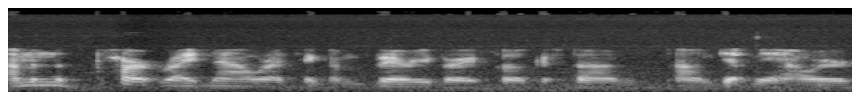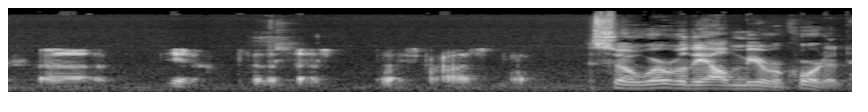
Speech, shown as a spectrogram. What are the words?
I'm in the part right now where I think I'm very, very focused on, on getting the hour, uh, you know, to the best place possible. So, where will the album be recorded?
